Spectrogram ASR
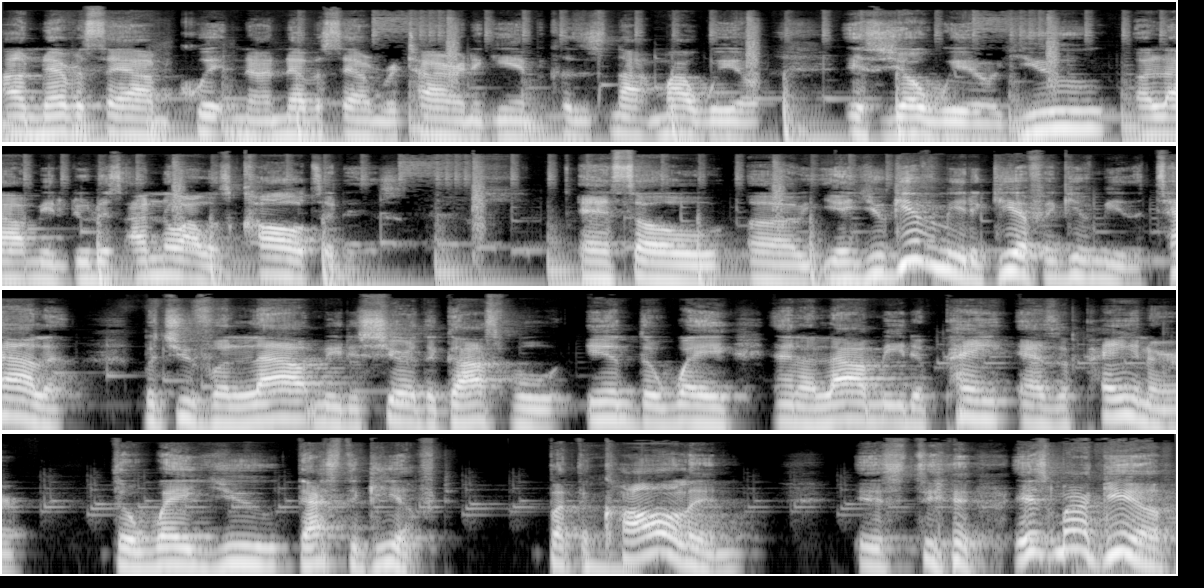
I'll never say I'm quitting. I'll never say I'm retiring again because it's not my will, it's your will. You allowed me to do this. I know I was called to this. And so uh, you giving me the gift and giving me the talent, but you've allowed me to share the gospel in the way and allow me to paint as a painter the way you, that's the gift. But the mm-hmm. calling is still, it's my gift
